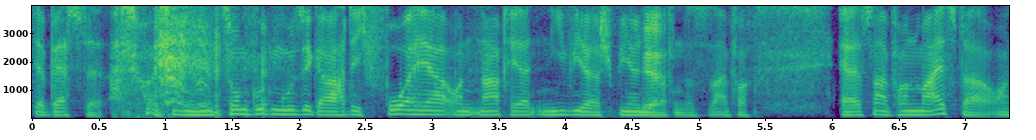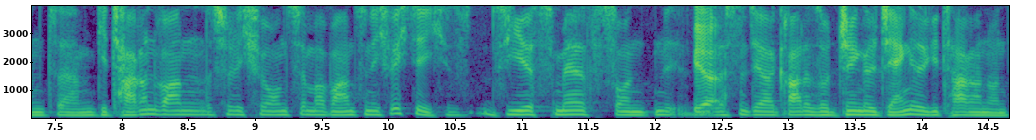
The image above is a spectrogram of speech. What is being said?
der Beste. Also ich meine, mit so einem guten Musiker hatte ich vorher und nachher nie wieder spielen Ja. dürfen. Das ist einfach, er ist einfach ein Meister. Und ähm, Gitarren waren natürlich für uns immer wahnsinnig wichtig. Siehe Smiths und Ja. das sind ja gerade so Jingle-Jangle-Gitarren und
